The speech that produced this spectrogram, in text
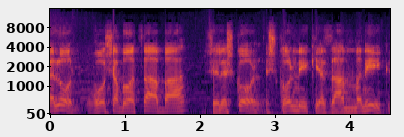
אלון, ראש המועצה הבא של אשכול, אשכולניק, יזם, מנהיג.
